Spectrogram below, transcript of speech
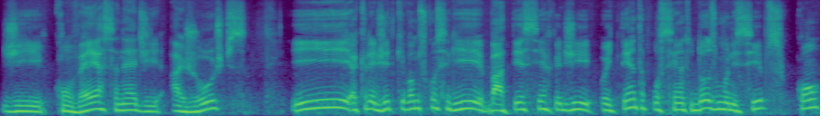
de conversa, né, de ajustes. E acredito que vamos conseguir bater cerca de 80% dos municípios com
